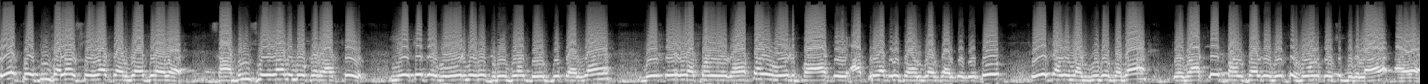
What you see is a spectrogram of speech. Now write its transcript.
ਉਹ 33 ਸਾਲਾਂ ਸੇਵਾ ਕਰਦਾ ਪਿਆ ਵਾ। ਸਾਡੀ ਸੇਵਾ ਨੂੰ ਮੁੱਖ ਰੱਖ ਕੇ, ਇਹ ਕਿ ਤੇ ਵੋਟ ਜਿਹੜੀ ਖਰੀਦਣਾ ਬੇਨਤੀ ਕਰਦਾ ਜੇ ਕੋਈ ਆਪਾਂ ਆਪਾਂ ਨੂੰ ਵੋਟ ਪਾ ਕੇ ਆਪਣੇ ਆਪਣੇ ਕਾਮਯਾਬ ਕਰਕੇ ਦੇਖੋ ਫਿਰ ਤੁਹਾਨੂੰ ਲੱਗ ਜੂਗਾ ਪਤਾ ਕਿ ਵਾਕਈ 5 ਸਾਲ ਦੇ ਵਿੱਚ ਹੋਰ ਕੁਝ ਬਦਲਾਅ ਆਇਆ।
